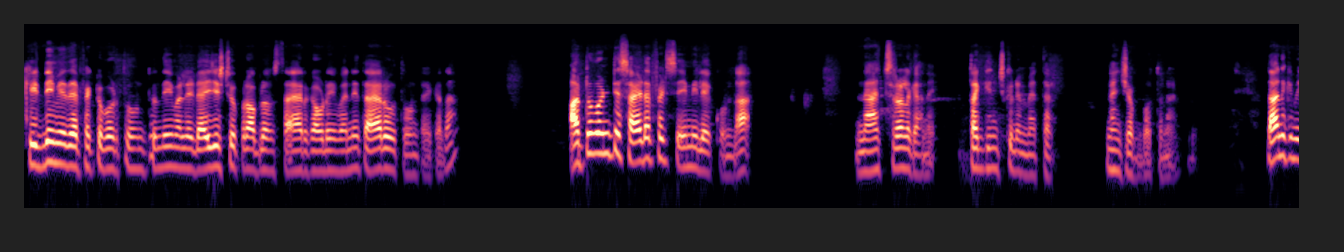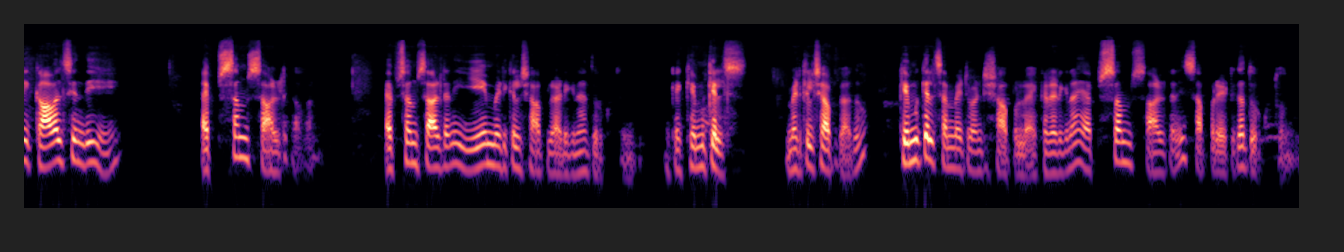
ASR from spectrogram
కిడ్నీ మీద ఎఫెక్ట్ పడుతూ ఉంటుంది. మళ్ళీ డైజెస్టివ్ ప్రాబ్లమ్స్ తయారు కావడం ఇవన్నీ తయారవుతూ ఉంటాయి కదా! అటువంటి సైడ్ ఎఫెక్ట్స్ ఏమీ లేకుండా న్యాచురల్‌గానే తగ్గించుకునే మెథడ్ నేను చెప్పబోతున్నాను ఇప్పుడు. దానికి మీకు కావాల్సింది ఎప్సమ్ సాల్ట్ కావాలి. ఎప్సమ్ సాల్ట్ అని ఏ మెడికల్ షాప్‌లో అడిగినా దొరుకుతుంది. ఇంకా కెమికల్స్ మెడికల్ షాప్ కాదు. కెమికల్స్ అమ్మేటువంటి షాపుల్లో ఎక్కడ అడిగినా ఎప్సమ్ సాల్ట్ అని సపరేట్గా దొరుకుతుంది.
